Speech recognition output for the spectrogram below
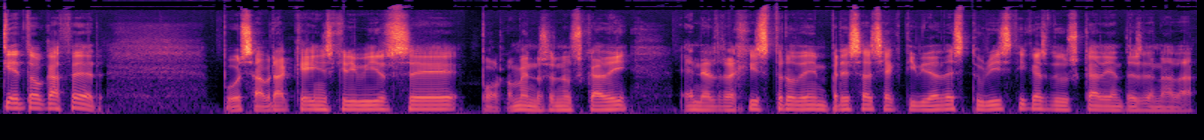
¿qué toca hacer? Pues habrá que inscribirse, por lo menos en Euskadi, en el registro de empresas y actividades turísticas de Euskadi antes de nada.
